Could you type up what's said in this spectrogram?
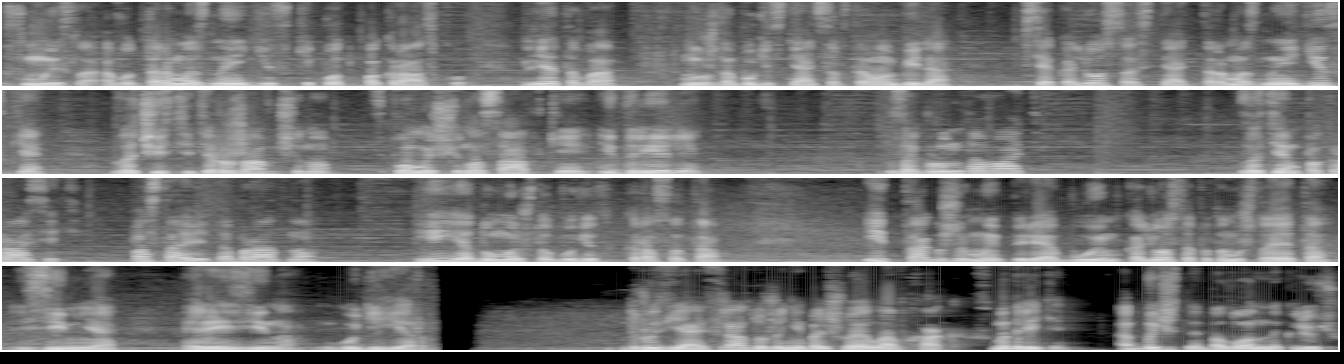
смысла. А вот тормозные диски под покраску. Для этого нужно будет снять с автомобиля все колеса, снять тормозные диски, зачистить ржавчину с помощью насадки и дрели, загрунтовать, затем покрасить, поставить обратно. И я думаю, что будет красота. И также мы переобуем колеса, потому что это зимняя резина Goodyear. Друзья, и сразу же небольшой лавхак. Смотрите, обычный баллонный ключ.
